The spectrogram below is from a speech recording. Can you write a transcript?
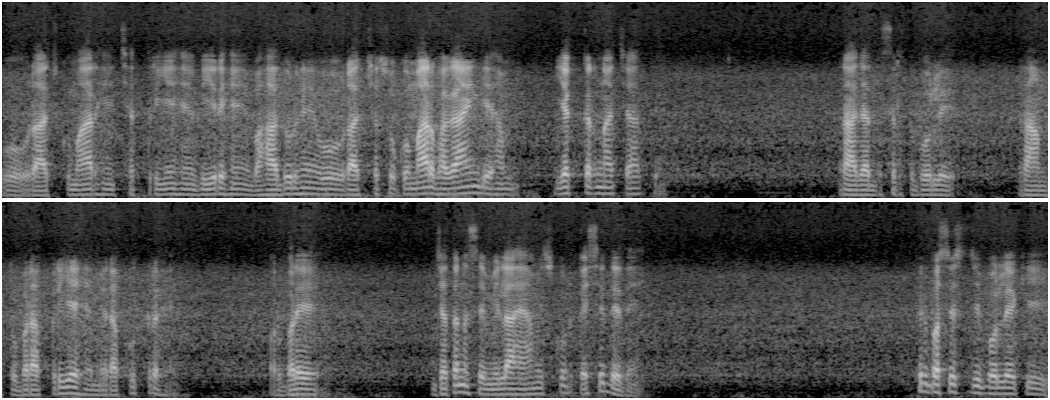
वो राजकुमार हैं, क्षत्रिय हैं, वीर हैं, बहादुर हैं, वो राक्षसों को मार भगाएँगे, हम यज्ञ करना चाहते हैं। राजा दशरथ बोले, राम तो बड़ा प्रिय है, मेरा पुत्र है और बड़े जतन से मिला है, हम इसको कैसे दे दें? फिर वशिष्ठ जी बोले कि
